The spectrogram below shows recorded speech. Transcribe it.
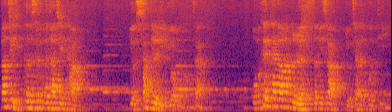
让自己更生更加健康。有上帝的灵与我们同在，我们可以看到那个人生命上有这样的问题。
